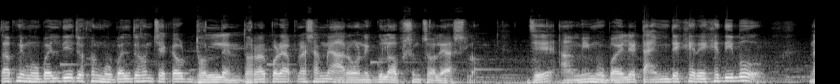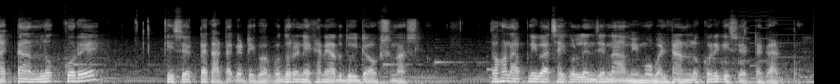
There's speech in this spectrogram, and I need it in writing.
তো আপনি মোবাইল দিয়ে যখন মোবাইল যখন চেক আউট ধরলেন, ধরার পরে আপনার সামনে আরও অনেকগুলো অপশন চলে আসলো। যে আমি মোবাইলে টাইম দেখে রেখে দিব, না একটা আনলক করে কিছু একটা কাটাকাটি করব। ধরেন এখানে আরও দুইটা অপশন আসলো। তখন আপনি বাছাই করলেন যে না, আমি মোবাইলটা আনলক করে কিছু একটা কাটবো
